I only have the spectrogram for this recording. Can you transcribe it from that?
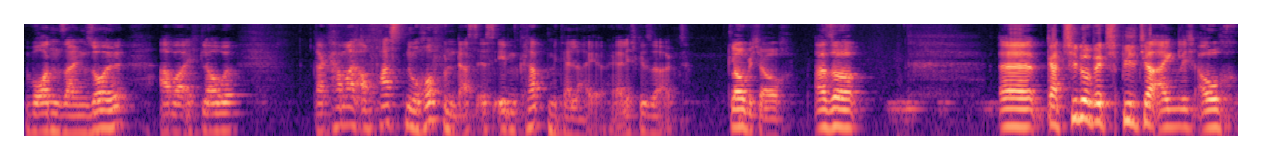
worden sein soll. Aber ich glaube, da kann man auch fast nur hoffen, dass es eben klappt mit der Laie, ehrlich gesagt. Glaube ich auch. Also, äh, Gacinovic spielt ja eigentlich auch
